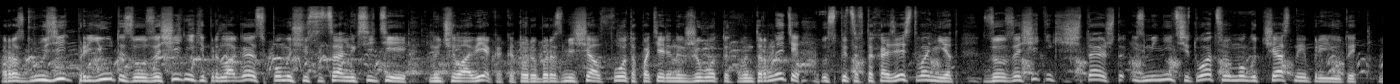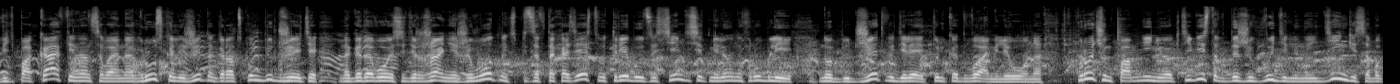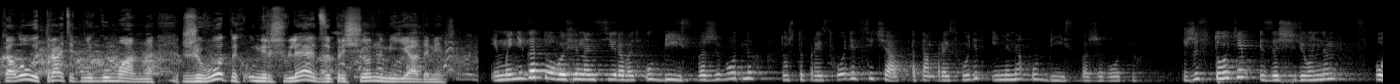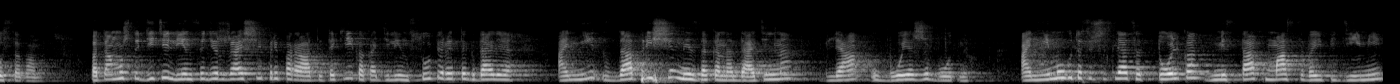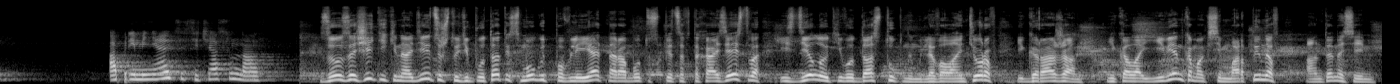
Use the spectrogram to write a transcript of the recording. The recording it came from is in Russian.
Разгрузить приюты зоозащитники предлагают с помощью социальных сетей. Но человека, который бы размещал фото потерянных животных в интернете, у спецавтохозяйства нет. Зоозащитники считают, что изменить ситуацию могут частные приюты. Ведь пока финансовая нагрузка лежит на городском бюджете. На годовое содержание животных спецавтохозяйству требуется 70 миллионов рублей. Но бюджет выделяет только 2 миллиона. Впрочем, по мнению активистов, даже выделенные деньги собаколовы тратят негуманно. Живот животных умерщвляют запрещенными ядами. И мы не готовы финансировать убийство животных, то, что происходит сейчас, а там происходит именно убийство животных, жестоким, изощренным способом. Потому что дитилин, содержащие препараты, такие как аделин супер и так далее, они запрещены законодательно для убоя животных. Они могут осуществляться только в местах массовой эпидемии, а применяются сейчас у нас – Зоозащитники надеются, что депутаты смогут повлиять на работу спецавтохозяйства и сделают его доступным для волонтеров и горожан. Николай Евенко, Максим Мартынов, Антенна 7.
